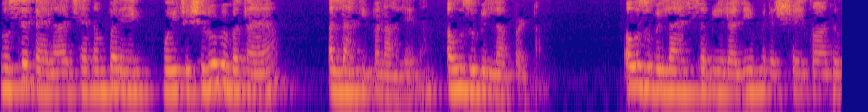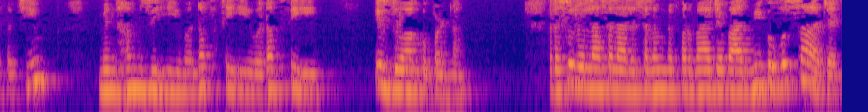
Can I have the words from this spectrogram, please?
غصے کا علاج ہے۔ نمبر ایک، وہی جو شروع میں بتایا، اللہ کی پناہ لینا۔ اعوذ باللہ پڑھنا۔ اعوذ باللہ السمیع العلیم من الشیطان الرجیم، من حمزه ونفخه ونفثه اس دعا کو پڑھنا۔ رسول اللہ صلی اللہ علیہ وسلم نے فرمایا، جب آدمی کو غصہ آ جائے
